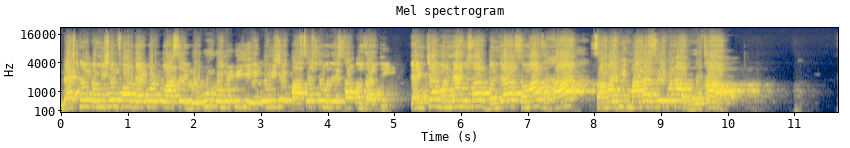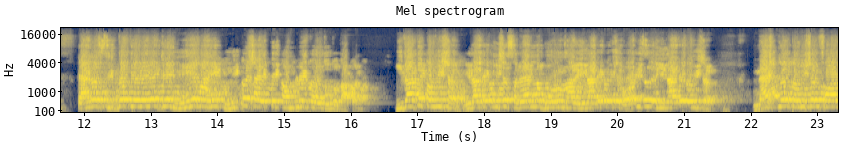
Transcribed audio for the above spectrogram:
National commission for backward class आहे लोकूर कमिटी जी एकोणीशे पासष्टमध्ये स्थापन झाली. त्यांच्या म्हणण्यानुसार बंजारा समाज हा सामाजिक मागासलेपणा होता. त्यानं सिद्ध केलेले जे नियम आहेत निकष आहेत ते कंप्लीट करत होतो आपण. इदाते कमिशन इदाते कमिशन सगळ्यांना बोलून झालं. Idate commission what is Idate commission national commission for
